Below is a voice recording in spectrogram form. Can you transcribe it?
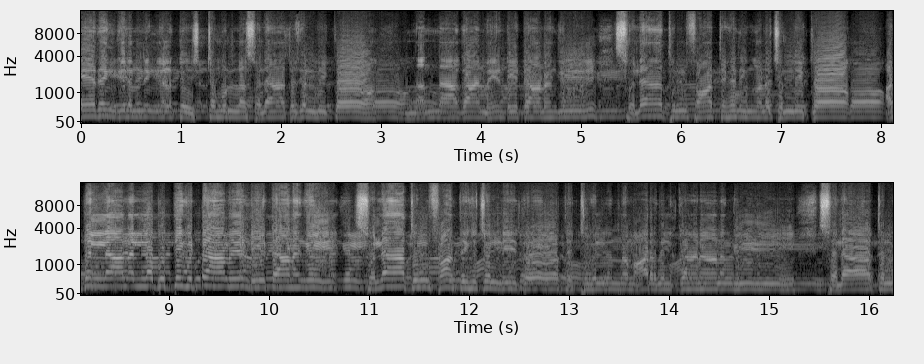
ഏതെങ്കിലും നിങ്ങൾക്ക് ഇഷ്ടമുള്ള സ്വലാത്ത് ചൊല്ലിക്കോ നന്നാകാൻ വേണ്ടിയിട്ടാണെങ്കിൽ സ്വലാത്തുൽ ഫാത്തിഹ നിങ്ങൾ ചൊല്ലിക്കോ അതല്ല നല്ല ബുദ്ധി കിട്ടാൻ വേണ്ടിയിട്ടാണെങ്കിൽ സ്വലാത്തുൽ ഫാത്തിഹ ചൊല്ലിക്കോ തെറ്റുകളിൽ നിന്ന് മാറി നിൽക്കാനാണെങ്കിൽ സ്വലാത്തുൽ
